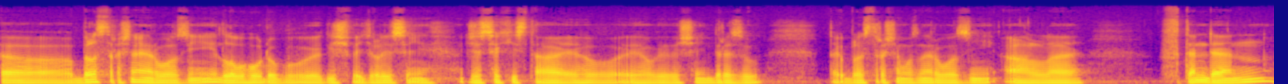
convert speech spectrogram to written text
Eh, byl strašně nervózní dlouhou dobu, když věděli, že se chystá jeho, jeho vyvěšení drezu, tak byl strašně moc nervózní, ale v ten den,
